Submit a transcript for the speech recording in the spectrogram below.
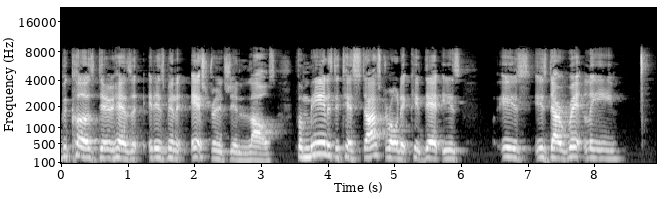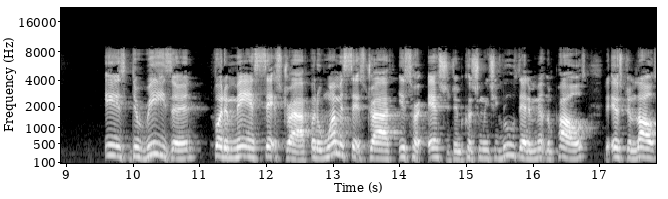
because there has a it has been an estrogen loss. For men, it's the testosterone that that is is is directly is the reason for the man's sex drive. For the woman's sex drive is her estrogen because when she loses that in menopause, the estrogen loss,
